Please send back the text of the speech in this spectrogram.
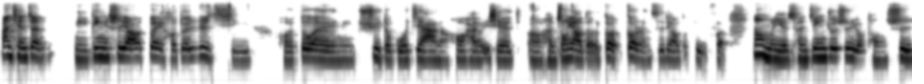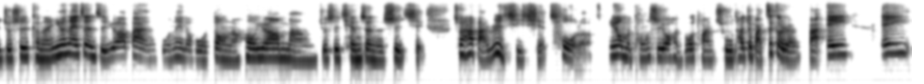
办签证，你一定是要对核对日期。核对你去的国家，然后还有一些呃很重要的个个人资料的部分。那我们也曾经就是有同事，就是可能因为那阵子又要办国内的活动，然后又要忙就是签证的事情，所以他把日期写错了。因为我们同时有很多团出，他就把这个人把 A A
